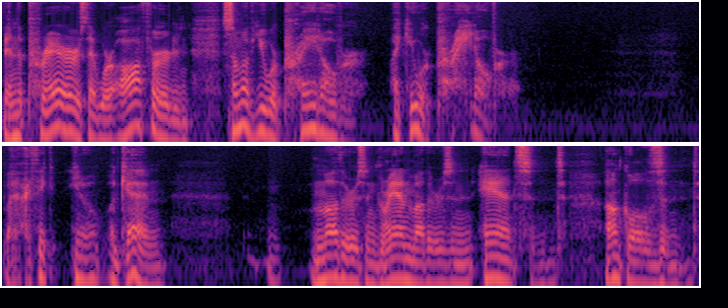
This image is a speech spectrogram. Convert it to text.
and the prayers that were offered, and some of you were prayed over, like you were prayed over. But I think you know again, mothers and grandmothers and aunts and uncles and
